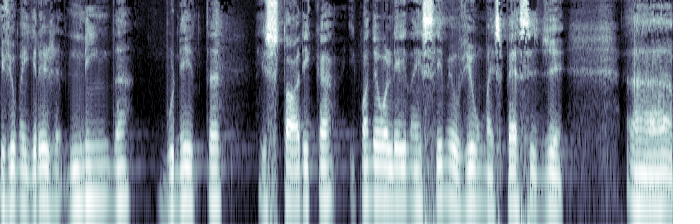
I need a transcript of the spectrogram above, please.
e vi uma igreja linda, bonita, histórica, e quando eu olhei lá em cima, eu vi uma espécie de uh,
